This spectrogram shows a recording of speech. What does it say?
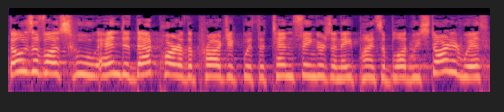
Those of us who ended that part of the project with the 10 fingers and 8 pints of blood we started with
